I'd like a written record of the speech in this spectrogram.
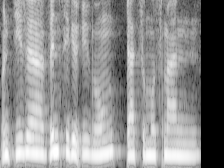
Und diese winzige Übung, dazu muss man,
